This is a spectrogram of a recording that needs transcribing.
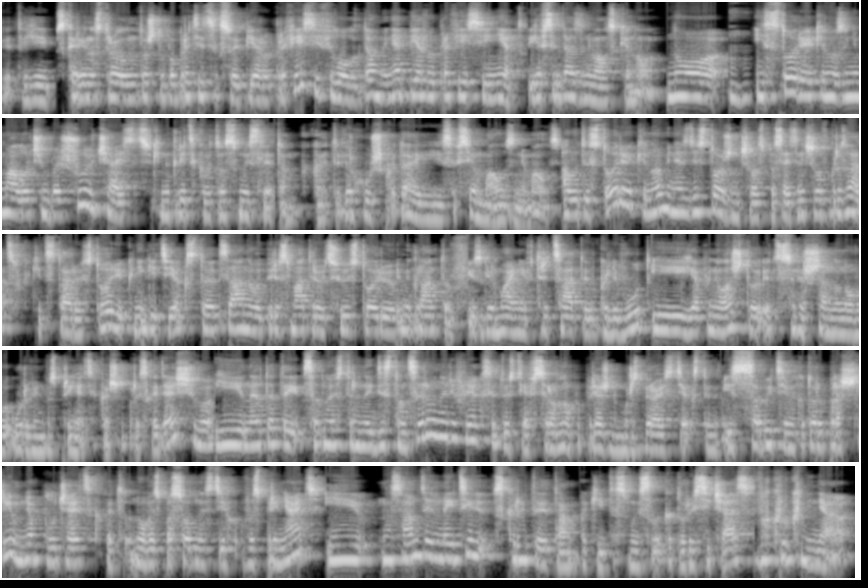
это ей скорее настроило на то, чтобы обратиться к своей первой профессии филолог. Да, у меня первой профессии нет. Я всегда занималась кино. Но угу. история кино занимала очень большую часть. Кинокритика в этом смысле там какая-то верхушка, да, и совсем мало занималась. А вот история кино меня здесь тоже начала спасать. Я начала вгрызаться в какие-то старые истории, книги, тексты, заново пересматривать всю историю иммигрантов из Германии в 30-е в Голливуд. И я поняла, что это совершенно новый уровень восприятия, конечно, происходящего. И на вот этой, с одной стороны, дистанцированной рефлексии, то есть я все равно по-прежнему разбираюсь с текстами и с событиями, которые прошли, у меня получается какая-то новая способность их воспринять и на самом деле найти скрытые там какие-то смыслы, которые сейчас вокруг меня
